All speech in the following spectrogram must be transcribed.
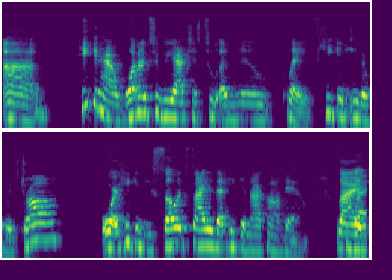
Um, he can have one or two reactions to a new place. He can either withdraw or he can be so excited that he cannot calm down. Like right.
